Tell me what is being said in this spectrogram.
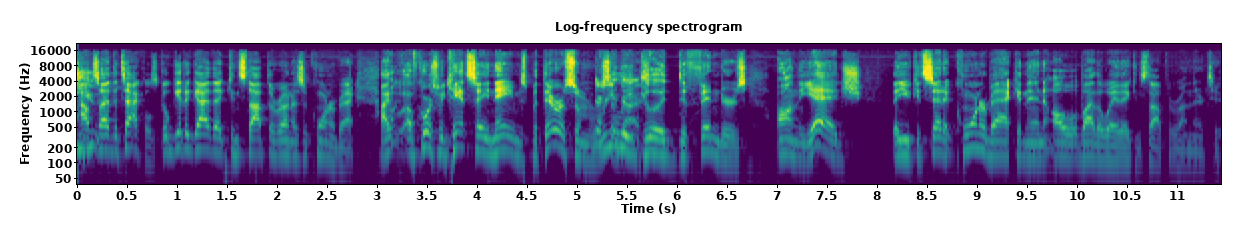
You- Outside the tackles, go get a guy that can stop the run as a cornerback. I, of course, we can't say names, but there are some There's some really good defenders on the edge that you could set at cornerback, and then mm-hmm. oh, by the way, they can stop the run there too.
